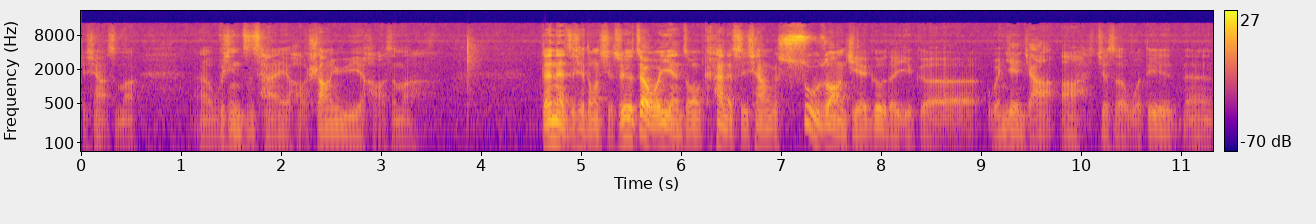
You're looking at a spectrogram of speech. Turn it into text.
就像什么。呃，无形资产也好，商誉也好，什么等等这些东西，所以在我眼中看的是像个树状结构的一个文件夹啊，就是我对嗯，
